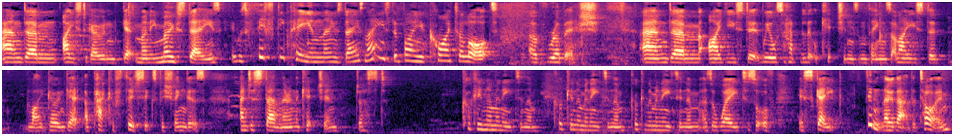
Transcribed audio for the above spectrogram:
And um, I used to go and get money most days. It was 50p in those days, and that used to buy you quite a lot of rubbish. And um, I used to, we also had little kitchens and things, and I used to like go and get a pack of 36 fish fingers and just stand there in the kitchen, just cooking them and eating them, cooking them and eating them, cooking them and eating them as a way to sort of escape. Didn't know that at the time.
